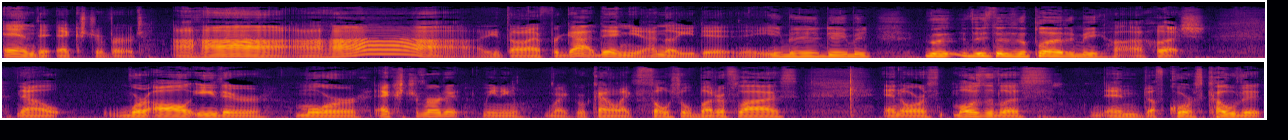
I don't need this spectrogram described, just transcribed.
and the extrovert. Aha, aha. You thought I forgot, didn't you? I know you did. Hey, man, Damon, this doesn't apply to me. Hush. Now, we're all either more extroverted, meaning like we're kind of like social butterflies, and or most of us, and of course, COVID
